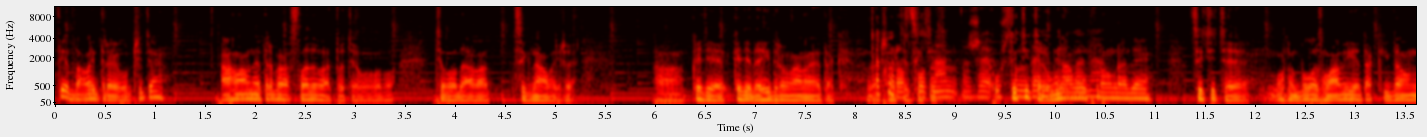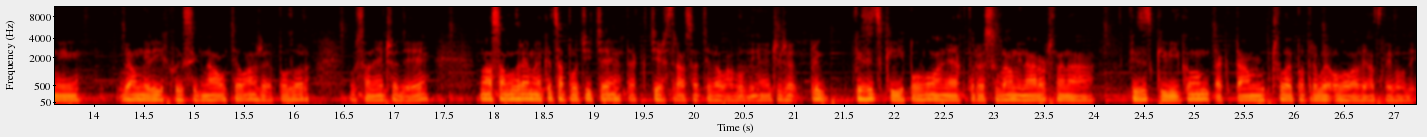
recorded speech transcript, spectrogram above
Tie 2 litre určite. A hlavne treba sledovať to telo, lebo telo dáva signály, že a keď, je, keď je dehydrované, tak Ako rozpoznám, cítiť, že už cítite som únavu v prvom rade, cítite možno bolesť hlavy, je taký veľmi veľmi rýchly signál tela, že pozor, už sa niečo deje. No a samozrejme, keď sa potíte, tak tiež strácate veľa vody. Mm. Čiže pri fyzických povolaniach, ktoré sú veľmi náročné na fyzický výkon, tak tam človek potrebuje oveľa viac tej vody.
